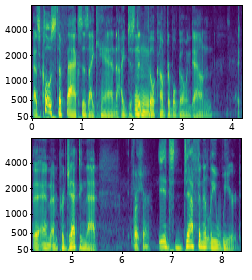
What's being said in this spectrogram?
as close to facts as I can, I just didn't Mhm. feel comfortable going down and, and projecting that. for sure. It's definitely weird.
